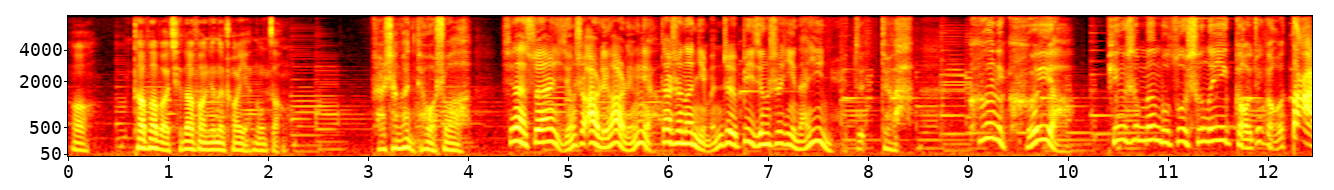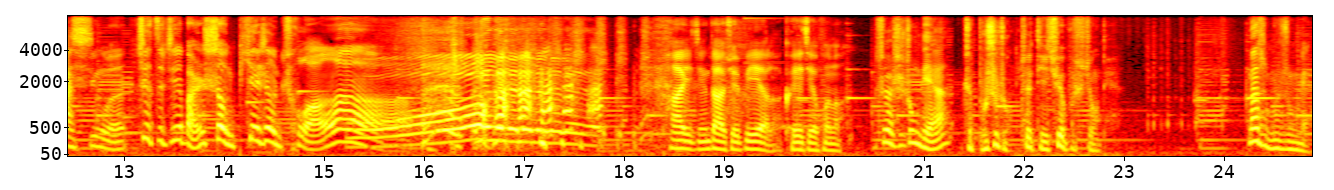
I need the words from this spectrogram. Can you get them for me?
哦，他怕把其他房间的床也弄脏了。不是陈哥，你听我说啊，现在虽然已经是二零二零年，但是呢，你们这毕竟是一男一女，对对吧？哥，你可以啊！平时闷不作声的，一搞就搞个大新闻，这次直接把人少女骗上床啊！他已经大学毕业了，可以结婚了。这是重点？这不是重点，这的确不是重点。那什么是重点？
